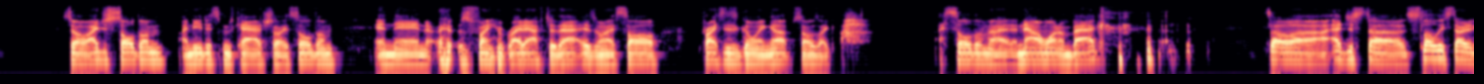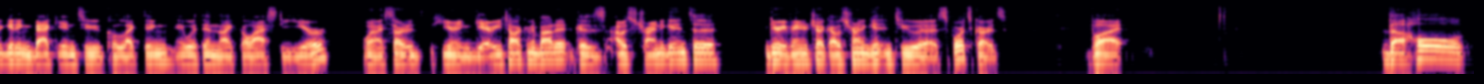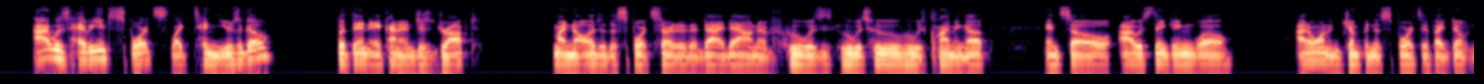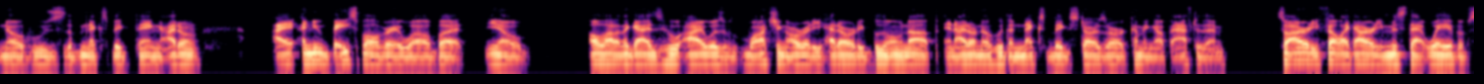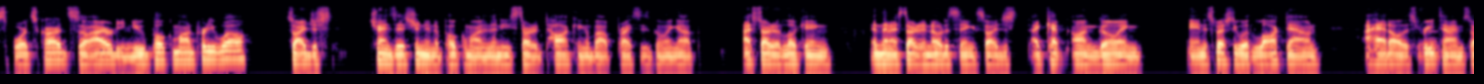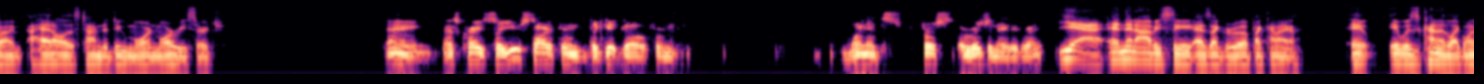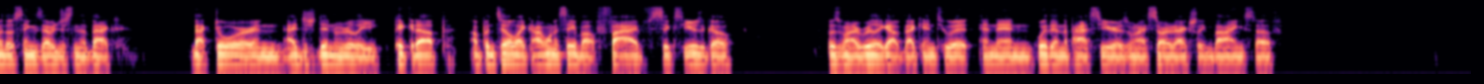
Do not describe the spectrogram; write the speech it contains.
So I just sold them. I needed some cash, so I sold them. And then it was funny. Right after that is when I saw prices going up. So I was like, ah, I sold them. and now I want them back. so uh, I just uh, slowly started getting back into collecting within like the last year when I started hearing Gary talking about it because I was trying to get into Gary Vaynerchuk. I was trying to get into uh, sports cards, but the whole I was heavy into sports like 10 years ago, but then it kind of just dropped. My knowledge of the sport started to die down of who was who was who, who was climbing up. And so I was thinking, well, I don't want to jump into sports if I don't know who's the next big thing. I don't I, I knew baseball very well, but you know, a lot of the guys who I was watching already had already blown up, and I don't know who the next big stars are coming up after them. So I already felt like I already missed that wave of sports cards. So I already knew Pokemon pretty well. So I just transitioned into Pokemon, and then he started talking about prices going up. I started looking, and then I started noticing. So I just I kept on going, and especially with lockdown, I had all this free time, so I, I had all this time to do more and more research. Dang, that's crazy. So you started from the get go, from when it's first originated, right? Yeah, and then obviously as I grew up, I kind of it it was kind of like one of those things that was just in the back back door, and I just didn't really pick it up up until like I want to say about five six years ago was when I really got back into it, and then within the past year is when I started actually buying stuff.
